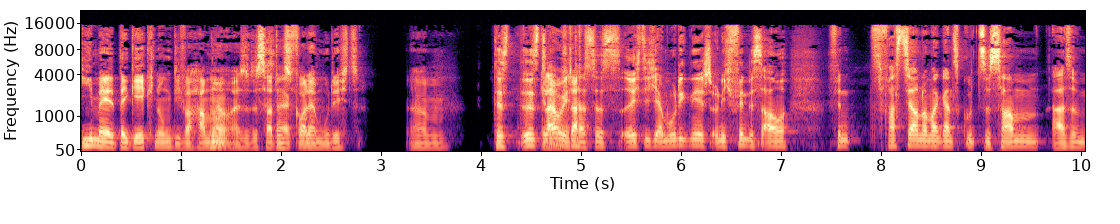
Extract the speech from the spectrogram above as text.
E-Mail-Begegnung, die war Hammer. Ja, also das hat uns voll cool. ermutigt. Ähm, das, das genau, glaube ich, dass das richtig ermutigend ist und ich finde es auch, finde es fasst ja auch nochmal ganz gut zusammen. Also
